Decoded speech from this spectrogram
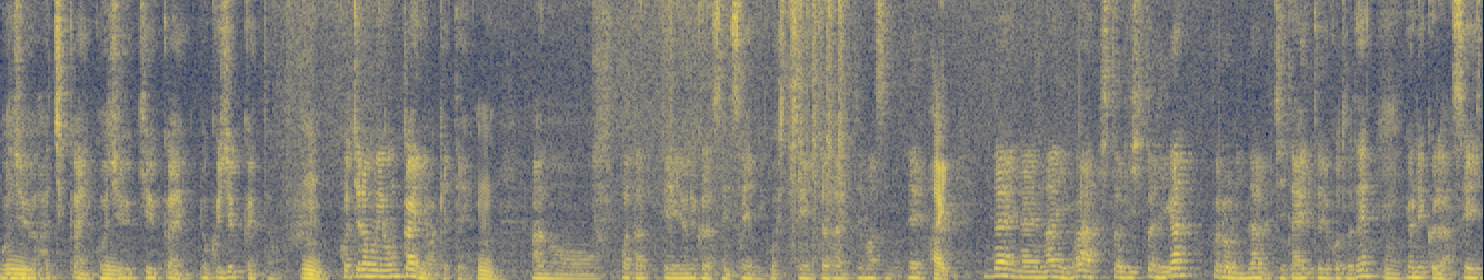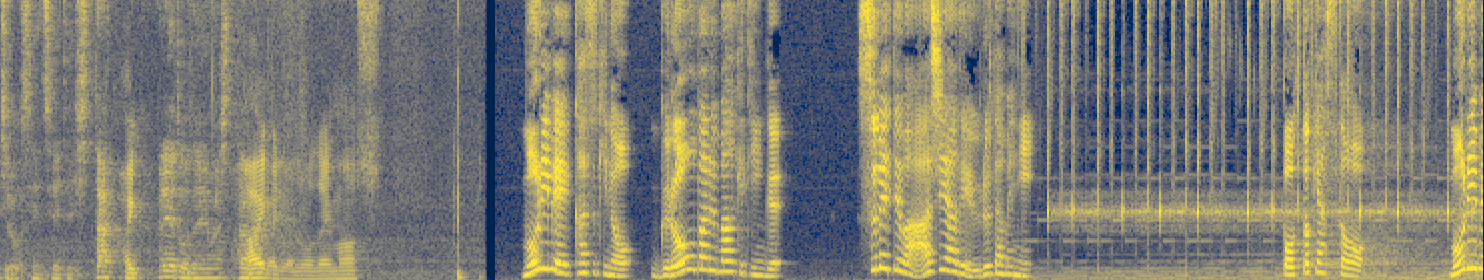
58回、59回60回とうん。こちらも4回に分けてうんあの渡って米倉先生にご出演いただいてますのではい、第7位は一人一人がプロになる時代ということでうん。米倉誠一郎先生でした。はい。ありがとうございました、はい、ありがとうございます。森部和樹のグローバルマーケティング。すべてはアジアで売るために。ポッドキャスト森部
